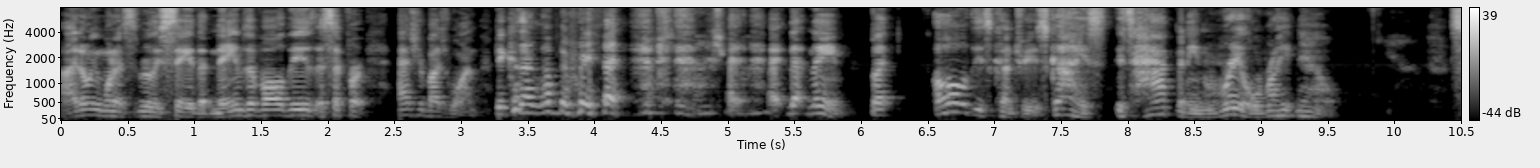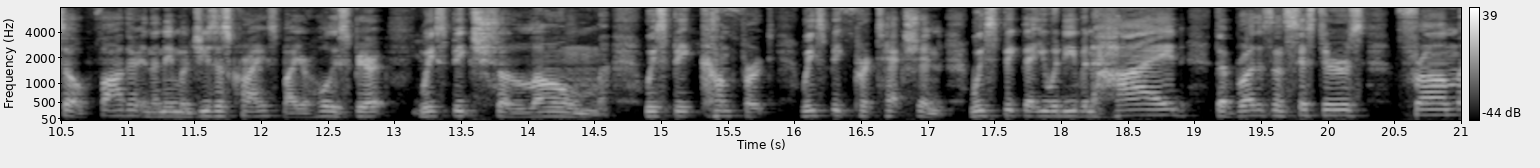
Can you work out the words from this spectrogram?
I don't even want to really say the names of all these except for Azerbaijan because I love the way that that name. But all these countries, guys, it's happening real right now. So, Father, in the name of Jesus Christ, by your Holy Spirit, we speak shalom. We speak comfort. We speak protection. We speak that you would even hide the brothers and sisters from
